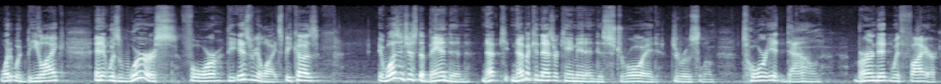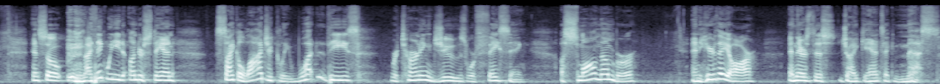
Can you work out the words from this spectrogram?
What it would be like? And it was worse for the Israelites because it wasn't just abandoned. Nebuchadnezzar came in and destroyed Jerusalem, tore it down, burned it with fire. And so I think we need to understand psychologically what these returning Jews were facing. A small number, and here they are, and there's this gigantic mess.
